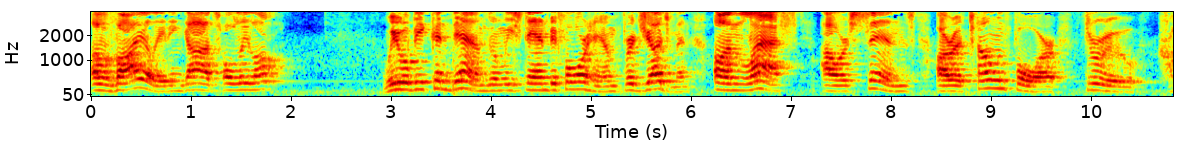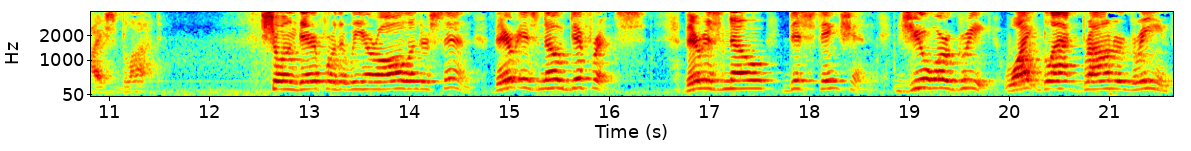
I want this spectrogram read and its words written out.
of violating God's holy law. We will be condemned when we stand before Him for judgment unless our sins are atoned for through Christ's blood. Showing therefore that we are all under sin. There is no difference there is no distinction, Jew or Greek, white, black, brown, or green.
